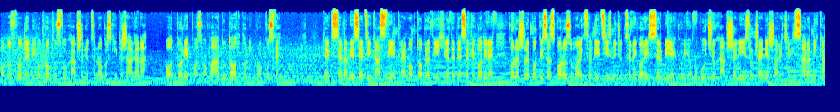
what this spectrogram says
odnosno da je bilo propusta u hapšenju crnogorskih državljana. Odbor je pozvao vladu da otkloni propuste. Tek sedam mjeseci kasnije, krajem oktobra 2010. godine, konačno je potpisan sporozum o ekstradiciji između Crne Gore i Srbije, koji je omogućio hapšanje i izručenje Šarićevih saradnika.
